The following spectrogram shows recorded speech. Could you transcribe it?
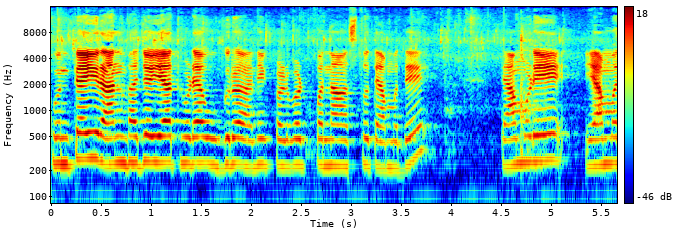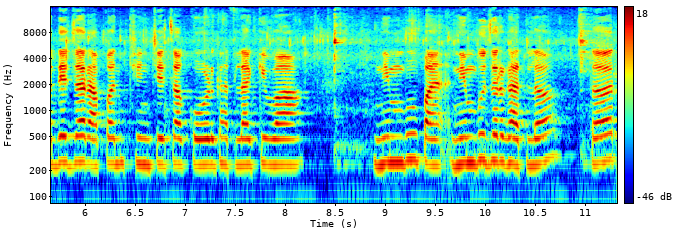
कोणत्याही रानभाज्या या थोड्या उग्र आणि कडवटपणा असतो त्यामध्ये. त्यामुळे यामध्ये जर आपण चिंचेचा कोळ घातला किंवा निंबू पा निंबू जर घातलं तर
